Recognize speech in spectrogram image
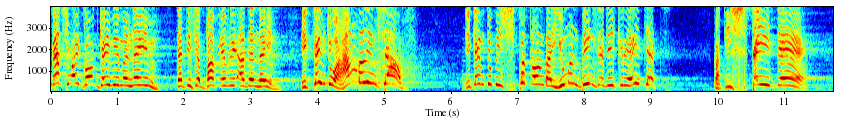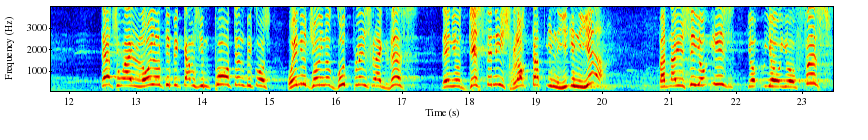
That's why God gave him a name that is above every other name. He came to humble himself. He came to be spit on by human beings that he created. But he stayed there. That's why loyalty becomes important because when you join a good place like this, then your destiny is locked up in, in here. But now you see, your, is, your, your, your first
